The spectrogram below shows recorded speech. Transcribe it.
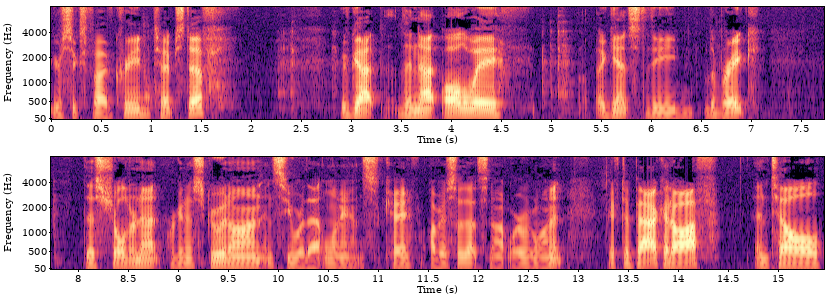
your 6.5 Creed type stuff. We've got the nut all the way against the, the brake. This shoulder nut, we're going to screw it on and see where that lands. Okay, obviously that's not where we want it. We have to back it off until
